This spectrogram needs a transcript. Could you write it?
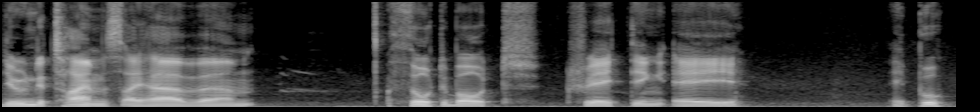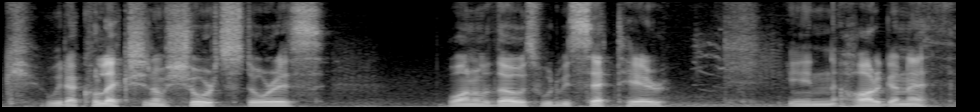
during the times I have um, thought about creating a a book with a collection of short stories. One of those would be set here in Har Ganeth.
